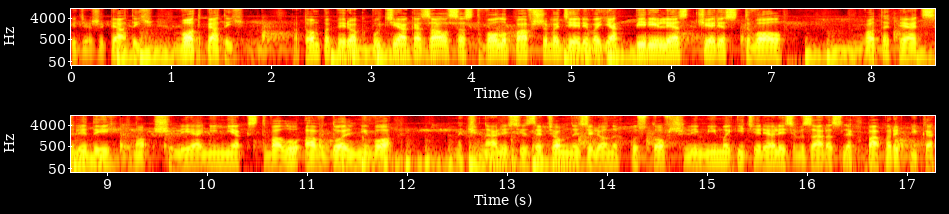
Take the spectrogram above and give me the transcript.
Где же пятый? Вот пятый. Потом поперек пути оказался ствол упавшего дерева. Я перелез через ствол. Вот опять следы, но шли они не к стволу, а вдоль него. Начинались из-за темно-зеленых кустов, шли мимо и терялись в зарослях папоротника.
